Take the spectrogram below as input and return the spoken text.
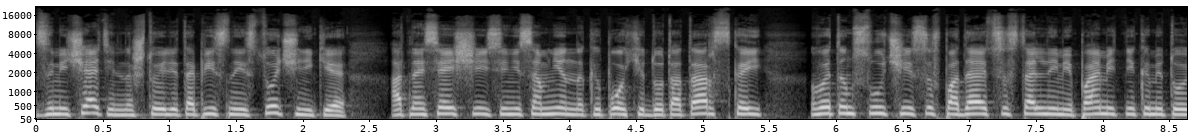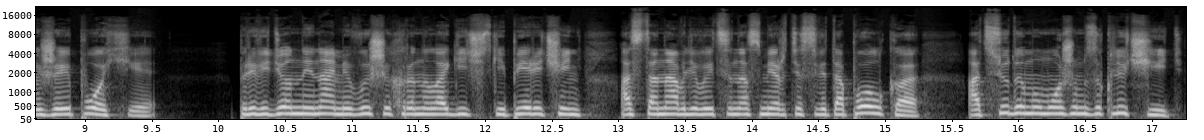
Замечательно, что и летописные источники, относящиеся, несомненно, к эпохе до татарской, в этом случае совпадают с остальными памятниками той же эпохи. Приведенный нами выше хронологический перечень останавливается на смерти Святополка, отсюда мы можем заключить,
